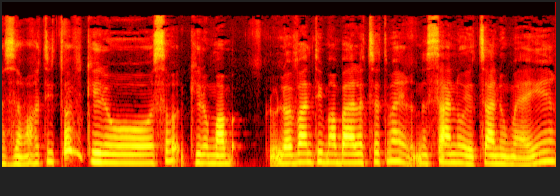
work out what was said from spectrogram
אז אמרתי, טוב, כאילו, כאילו מה, לא הבנתי מה הבעיה לצאת מהעיר. נסענו, יצאנו מהעיר.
